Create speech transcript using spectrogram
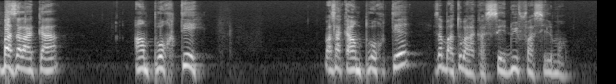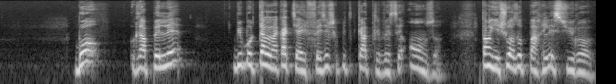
bazalaka emporté bazalaka emporté eza bato bazalaka séduit facilement. Bo rappele bi botala na kati ya ephésiens chapitre 4 verset 11 ntango yeshua azoparle sur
